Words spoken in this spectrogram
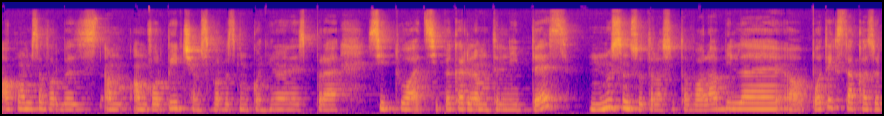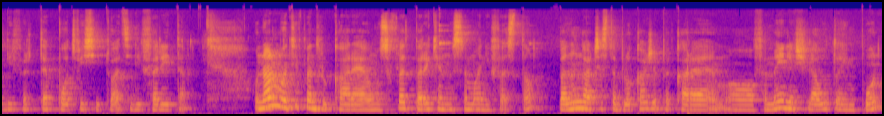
acum am să vorbesc, am, am vorbit și am să vorbesc în continuare despre situații pe care le-am întâlnit des, nu sunt 100% valabile, uh, pot exista cazuri diferite, pot fi situații diferite. Un alt motiv pentru care un suflet pereche nu se manifestă, pe lângă aceste blocaje pe care uh, femeile și le autoimpun,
